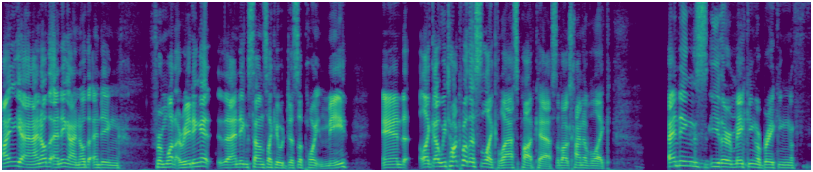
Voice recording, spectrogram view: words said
I yeah, and I know the ending. I know the ending. From what I'm reading it, the ending sounds like it would disappoint me. And like uh, we talked about this like last podcast about kind of like endings either making or breaking a, f-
